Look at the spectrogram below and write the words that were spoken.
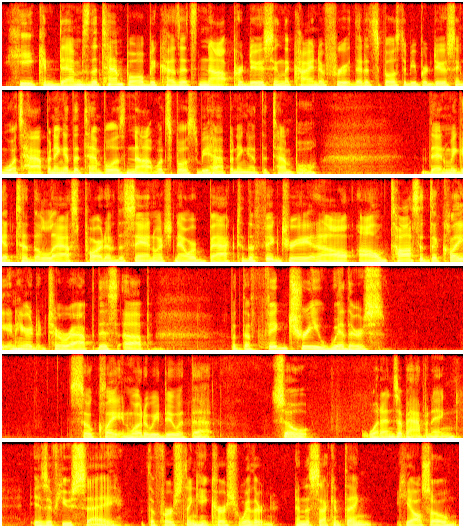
he condemns the temple because it's not producing the kind of fruit that it's supposed to be producing. What's happening at the temple is not what's supposed to be happening at the temple. Then we get to the last part of the sandwich. Now we're back to the fig tree, and I'll I'll toss it to Clayton here to, to wrap this up. But the fig tree withers. So Clayton, what do we do with that? So, what ends up happening is if you say the first thing he cursed withered, and the second thing he also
